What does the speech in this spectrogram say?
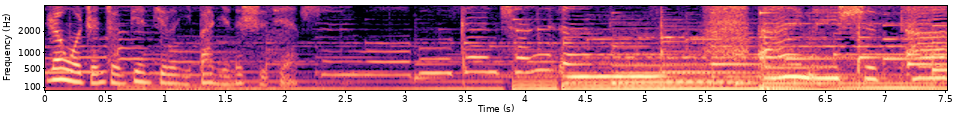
让我整整惦记了你半年的时间。承认你是他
